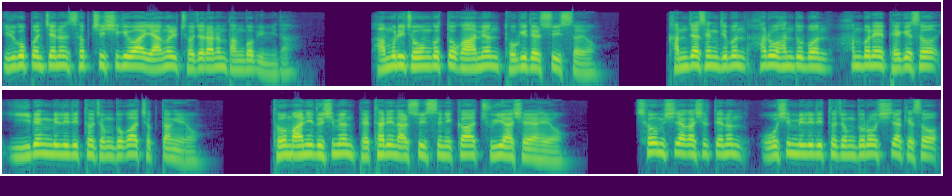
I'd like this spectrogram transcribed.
일곱 번째는 섭취 시기와 양을 조절하는 방법입니다. 아무리 좋은 것도 과하면 독이 될 수 있어요. 감자 생즙은 하루 한두 번, 한 번에 100에서 200ml 정도가 적당해요. 더 많이 드시면 배탈이 날 수 있으니까 주의하셔야 해요. 처음 시작하실 때는 50ml 정도로 시작해서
